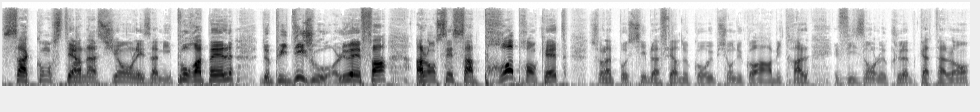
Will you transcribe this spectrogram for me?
sa consternation, les amis. Pour rappel, depuis dix jours, l'UEFA a lancé sa propre enquête sur la possible affaire de corruption du corps arbitral visant le club catalan.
